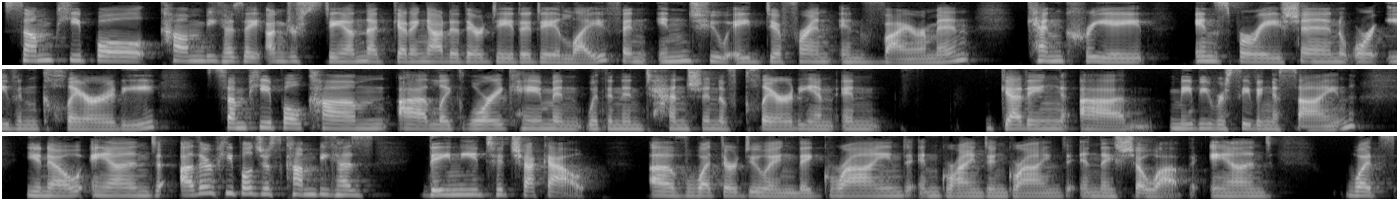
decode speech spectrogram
Some people come because they understand that getting out of their day-to-day life and into a different environment can create inspiration or even clarity. Some people come, uh, like Lori came in with an intention of clarity and, and getting, um, maybe receiving a sign you know, and other people just come because they need to check out of what they're doing. They grind and grind and grind and they show up. And what's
